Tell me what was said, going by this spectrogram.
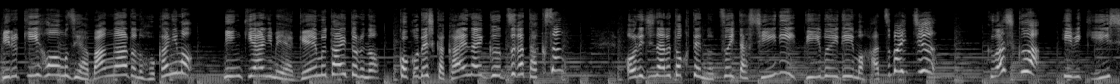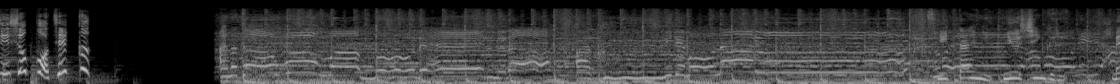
ミルキーホームズやヴァンガードの他にも人気アニメやゲームタイトルのここでしか買えないグッズがたくさん。オリジナル特典のついた CDDVD も発売中。詳しくは響き EC ショップをチェック。あなた新田恵美ニューシングル名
